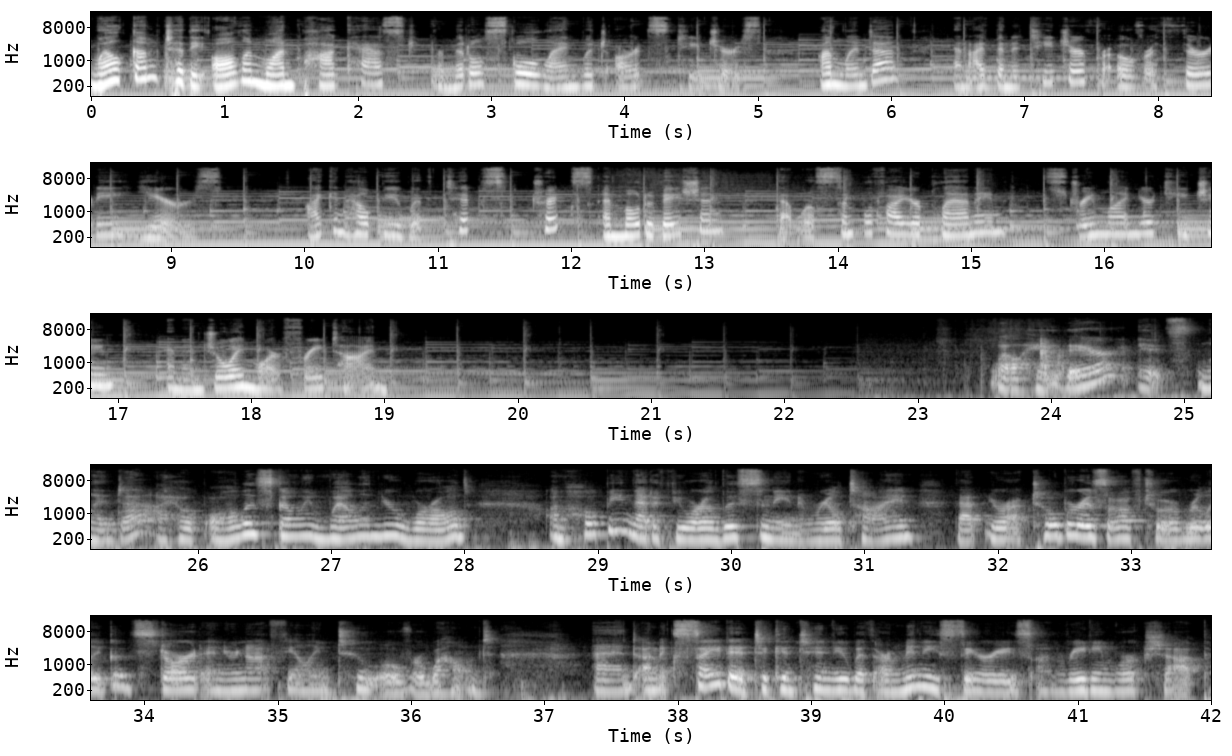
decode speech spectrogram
Welcome to the All in One podcast for middle school language arts teachers. I'm Linda, and I've been a teacher for over 30 years. I can help you with tips, tricks, and motivation that will simplify your planning, streamline your teaching, and enjoy more free time. Well, hey there, it's Linda. I hope all is going well in your world. I'm hoping that if you are listening in real time, that your October is off to a really good start and you're not feeling too overwhelmed. And I'm excited to continue with our mini series on reading workshop.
